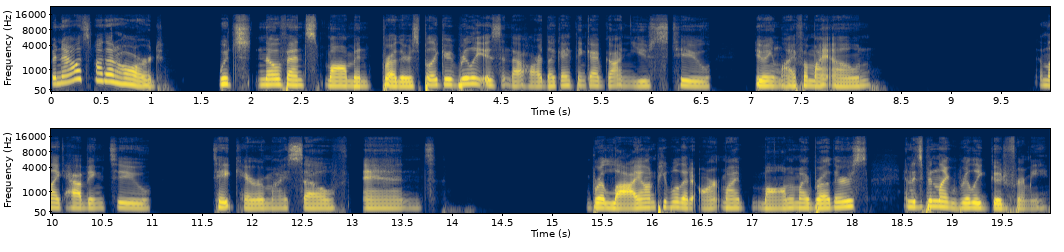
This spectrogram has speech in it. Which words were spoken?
but now it's not that hard. Which no offense, mom and brothers, but like it really isn't that hard. Like I think I've gotten used to doing life on my own and like having to take care of myself and rely on people that aren't my mom and my brothers. And it's been like really good for me.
